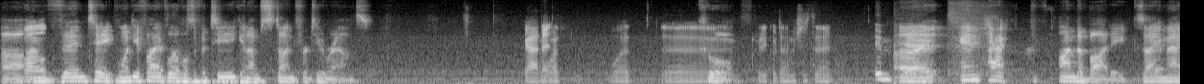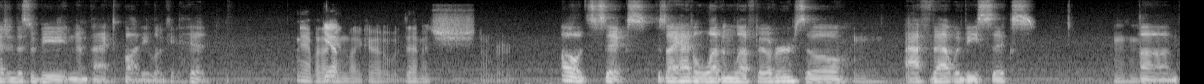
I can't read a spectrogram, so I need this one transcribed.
Uh, Well- I then take 1d5 levels of fatigue, and I'm stunned for two rounds. Got it. What what uh, Cool. critical damage is that? Uh, Impact. Impact on the body, because I imagine this would be an impact body loca- hit. Yeah, but Yep. I mean like a damage number. Oh, it's six, because I had 11 left over, so hmm half that would be six. hmm Um,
